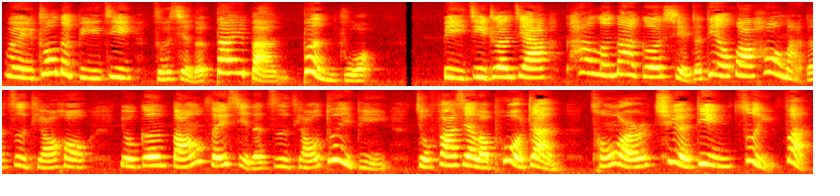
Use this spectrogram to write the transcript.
伪装的笔记则显得呆板、笨拙。笔记专家看了那个写着电话号码的字条后，又跟绑匪写的字条对比，就发现了破绽，从而确定罪犯。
